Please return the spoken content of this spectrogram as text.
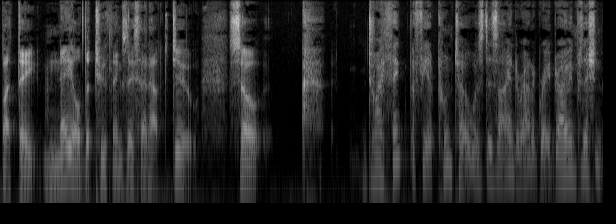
but they nailed the two things they set out to do. So do I think the Fiat Punto was designed around a great driving position?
